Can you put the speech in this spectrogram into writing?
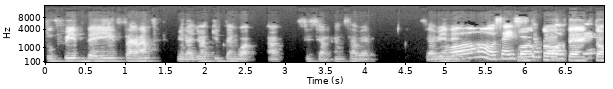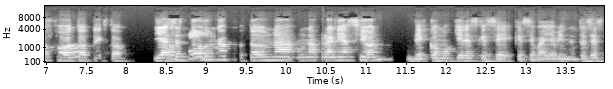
tu feed de Instagram. Mira, yo aquí tengo si se alcanza a ver. O viene oh, o sea, foto, texto, foto, texto. Y haces toda, una, toda una, una, planeación de cómo quieres que se, que se vaya viendo. Entonces,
